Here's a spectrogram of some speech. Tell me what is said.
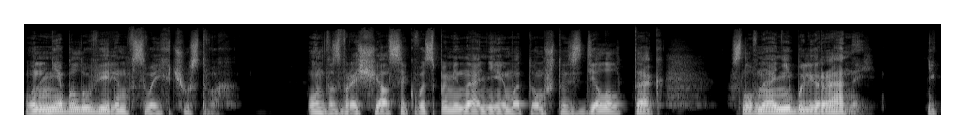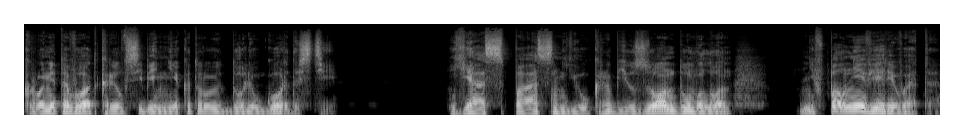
Он не был уверен в своих чувствах. Он возвращался к воспоминаниям о том, что сделал так, словно они были раной, и, кроме того, открыл в себе некоторую долю гордости. «Я спас Нью-Крабьюзон», — думал он, не вполне веря в это.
